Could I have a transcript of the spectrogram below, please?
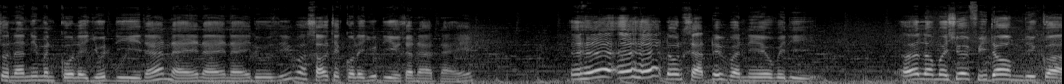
ตัวนั้นนี่มันกลยุทธ์ดีนะไหนไหนไหนดูสิว่าเขาจะกลยุทธ์ดีขนาดไหน เออเฮ้เออเฮ้โดนขัดด้วยวาเนลไปดีเออเรามาช่วยฟรีดอมดีกว่า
